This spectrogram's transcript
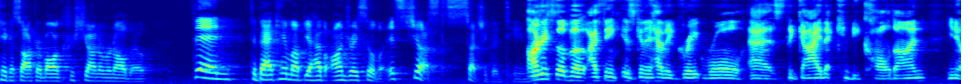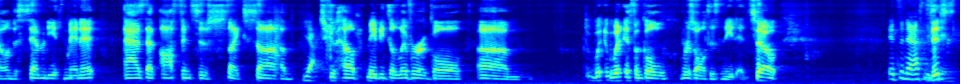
kick a soccer ball, Cristiano Ronaldo. Then, to back him up, you have Andre Silva. It's just such a good team. Andre Silva, I think, is going to have a great role as the guy that can be called on, you know, in the 70th minute as that offensive like sub Yeah. to help maybe deliver a goal um, w- w- if a goal result is needed. So It's a nasty this team.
